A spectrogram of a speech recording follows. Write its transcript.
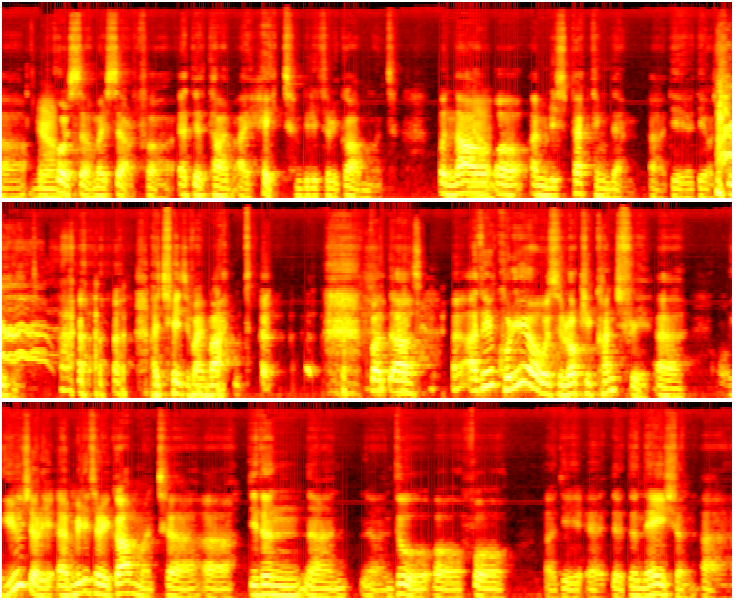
Uh, Yeah. Of course, uh, myself uh, at that time I hate military government, but now Yeah. uh, I'm respecting them, uh, their their achievement. I changed my mind. but uh, I think Korea was a lucky country. Uh, usually, a military government uh, didn't do uh, for uh, the, uh, the the nation. Uh,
